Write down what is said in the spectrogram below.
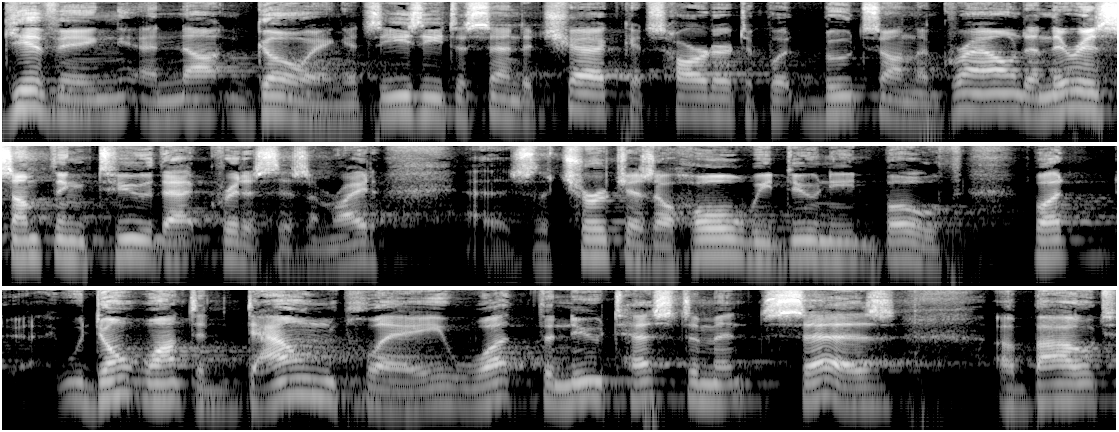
giving and not going. It's easy to send a check, it's harder to put boots on the ground, and there is something to that criticism, right? As the church as a whole, we do need both. But we don't want to downplay what the New Testament says about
